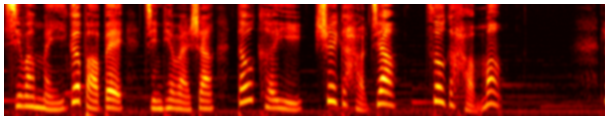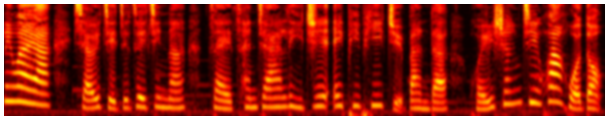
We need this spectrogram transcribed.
希望每一个宝贝今天晚上都可以睡个好觉，做个好梦。另外呀，小鱼姐姐最近呢在参加荔枝 APP 举办的回声计划活动，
